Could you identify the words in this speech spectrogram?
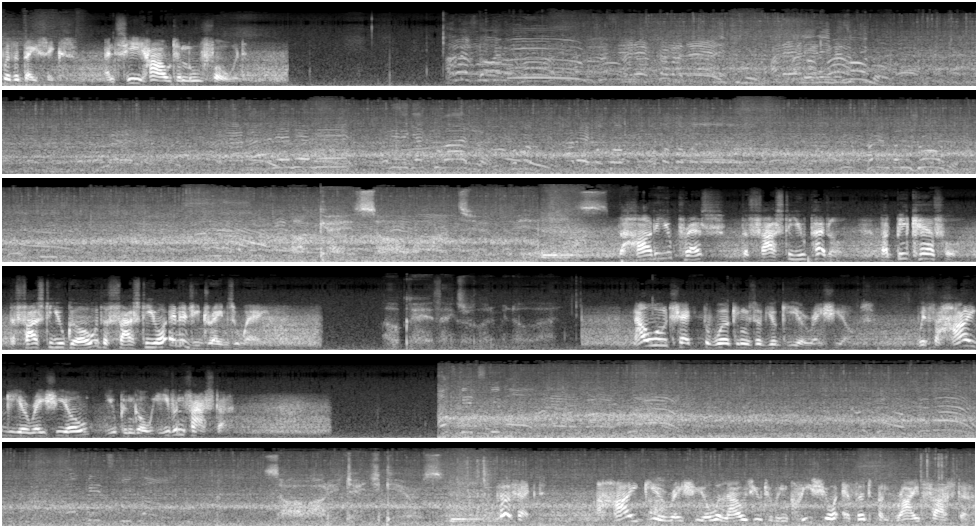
up with the basics and see how to move forward. Okay, so one, two is. The harder you press, the faster you pedal. But be careful. The faster you go, the faster your energy drains away. Okay, thanks for letting me know that. Now we'll check the workings of your gear ratios. With the high gear ratio, you can go even faster. So, how do you change gears? Perfect. A high gear ratio allows you to increase your effort and ride faster.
